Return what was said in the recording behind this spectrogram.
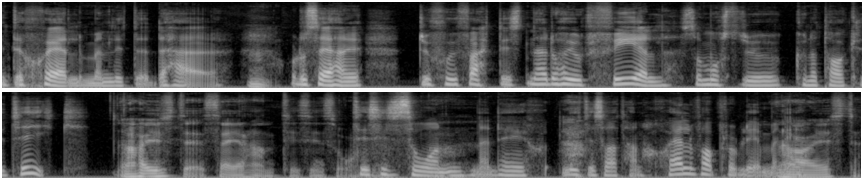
inte skäll men lite det här. Mm. Och då säger han du får ju faktiskt, när du har gjort fel så måste du kunna ta kritik Ja, just det, säger han till sin son. till sin son. När det är lite så att han själv har problem med det. Ja, just det.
